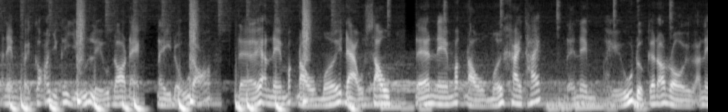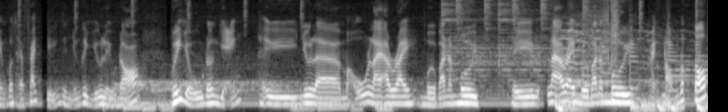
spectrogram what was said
Anh em phải có những cái dữ liệu đo đạc đầy đủ đó để anh em bắt đầu mới đào sâu, để anh em bắt đầu mới khai thác, để anh em hiểu được cái đó rồi, anh em có thể phát triển từ những cái dữ liệu đó ví dụ đơn giản thì như là mẫu Light Array 10350 thì Light Array 10350 hoạt động rất tốt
